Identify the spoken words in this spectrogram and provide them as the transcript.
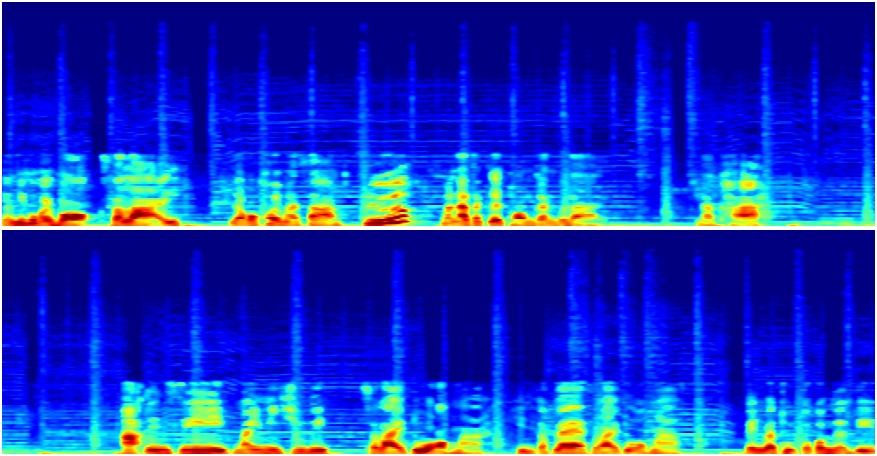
ย่างที่ครูไปบอกสลายแล้วก็ค่อยมาสร้าง หรือมันอาจจะเกิดพร้อมกันก็ได้นะคะ อะนินทรีย์ไม่มีชีวิตสลายตัวออกมา หินกับแร่สลายตัวออกมา เป็นวัตถุต้นกำเนิดดิน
